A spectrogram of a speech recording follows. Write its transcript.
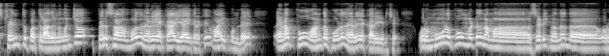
ஸ்ட்ரென்த்து பத்தில். அது இன்னும் கொஞ்சம் பெருசாகும் போது நிறைய காய் காய்க்கிறதுக்கு வாய்ப்புண்டு. ஏன்னா பூ வந்த பூவில் நிறைய கறியிடுச்சு ஒரு மூணு பூ மட்டும் நம்ம செடிக்கு வந்து அந்த ஒரு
